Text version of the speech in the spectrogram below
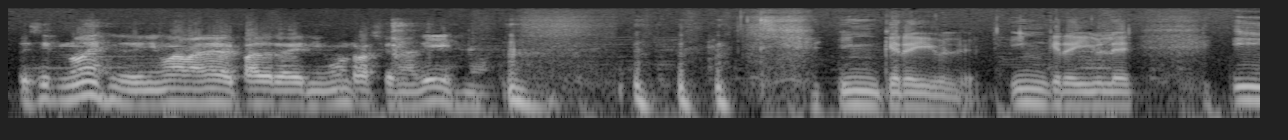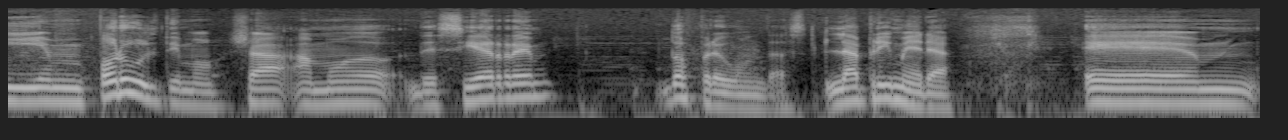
Es decir, no es de ninguna manera el padre de ningún racionalismo. increíble, increíble. Y mm, por último, ya a modo de cierre, dos preguntas. La primera, em,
